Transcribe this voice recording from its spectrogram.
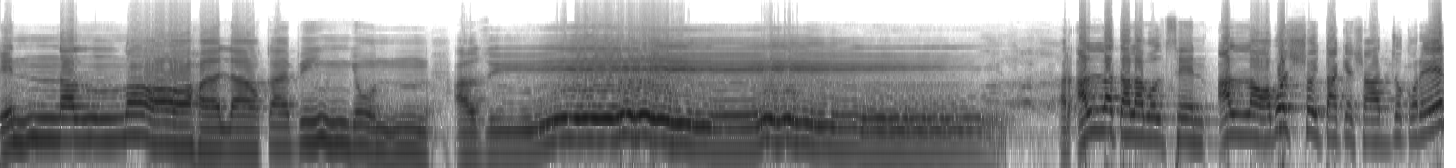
إن الله لقوي عزيز আর আল্লাহ তাআলা বলছেন আল্লাহ অবশ্যই তাকে সাহায্য করেন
